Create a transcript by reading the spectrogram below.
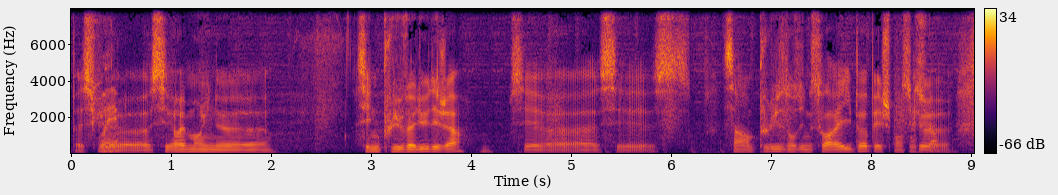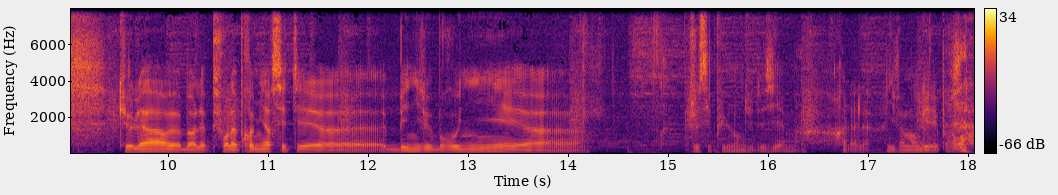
parce que Ouais. euh, c'est vraiment une, euh, c'est une plus-value déjà, c'est euh, un plus dans une soirée hip-hop, et je pense Bien que sûr. que là, euh, la- pour la première, c'était euh, Benny le Brownie et euh, je sais plus le nom du deuxième. Oh là là, il va m'engueuler pour ça.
